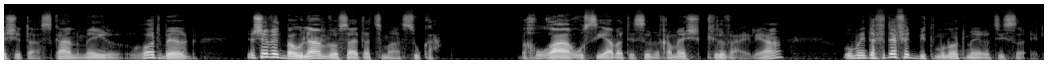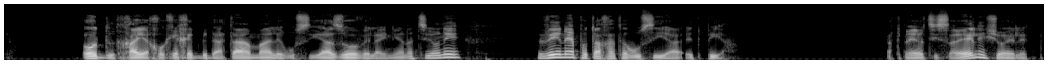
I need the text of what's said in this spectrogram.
אשת העסקן מאיר רוטברג, יושבת באולם ועושה את עצמה עסוקה. בחורה רוסייה בת 25 קרבה אליה, ומדפדפת בתמונות מארץ ישראל. עוד חיה חוככת בדעתה מה לרוסייה זו ולעניין הציוני, והנה פותחת הרוסייה את פיה. את מארץ ישראל? היא שואלת.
